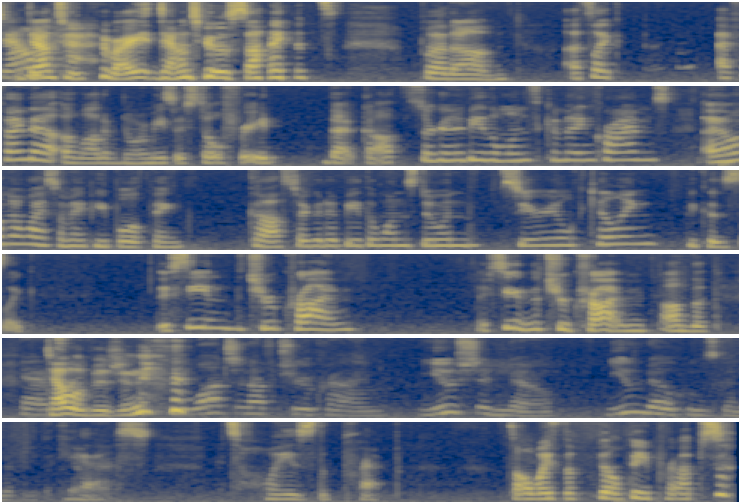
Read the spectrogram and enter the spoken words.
down, down to right down to a science but um it's like i find that a lot of normies are still afraid that goths are going to be the ones committing crimes. I don't know why so many people think goths are going to be the ones doing serial killing because like they've seen the true crime. They've seen the true crime on the Yeah, television. like, you watch enough true crime, you should know. You know who's gonna be the killer. yes. It's always the prep. It's always the filthy preps.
